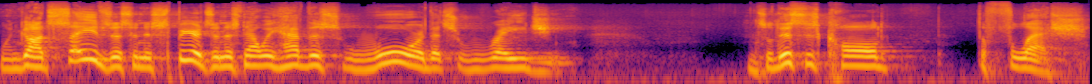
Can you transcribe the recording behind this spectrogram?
When God saves us and His Spirit's in us, now we have this war that's raging. And so this is called the flesh.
